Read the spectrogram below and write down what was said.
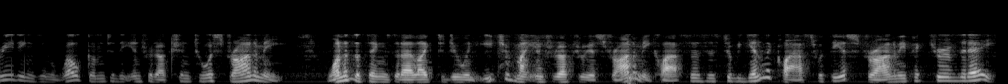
Greetings and welcome to the Introduction to Astronomy. One of the things that I like to do in each of my introductory astronomy classes is to begin the class with the astronomy picture of the day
